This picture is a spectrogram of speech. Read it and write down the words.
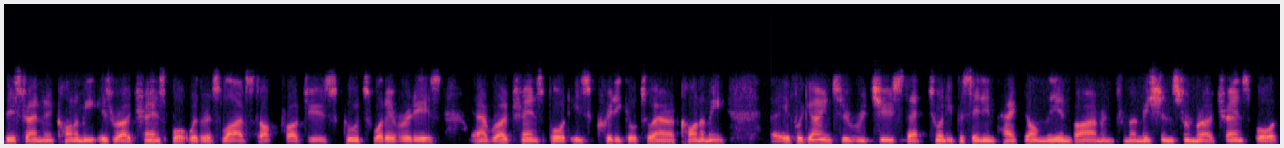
the Australian economy is road transport, whether it's livestock, produce, goods, whatever it is. Our road transport is critical to our economy. If we're going to reduce that 20% impact on the environment from emissions from road transport,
